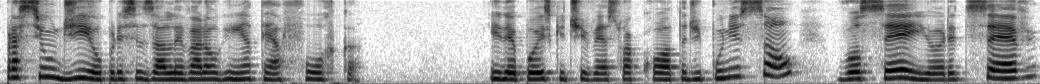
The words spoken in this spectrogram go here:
para se um dia eu precisar levar alguém até a forca. E depois que tiver sua cota de punição, você e Oretsev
